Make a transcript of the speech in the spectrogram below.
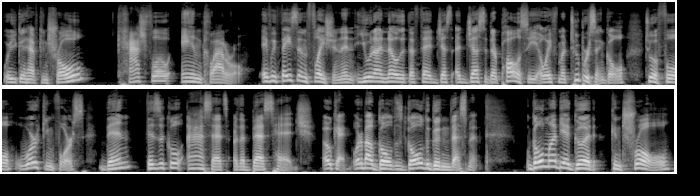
where you can have control, cash flow, and collateral. If we face inflation, and you and I know that the Fed just adjusted their policy away from a 2% goal to a full working force, then physical assets are the best hedge. Okay, what about gold? Is gold a good investment? Gold might be a good control,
